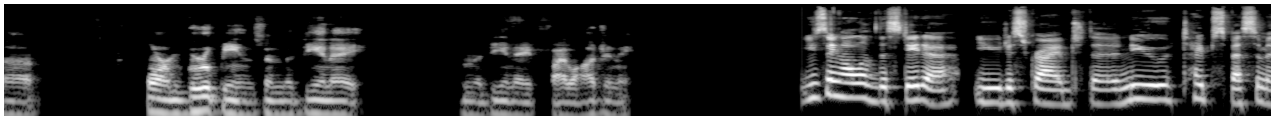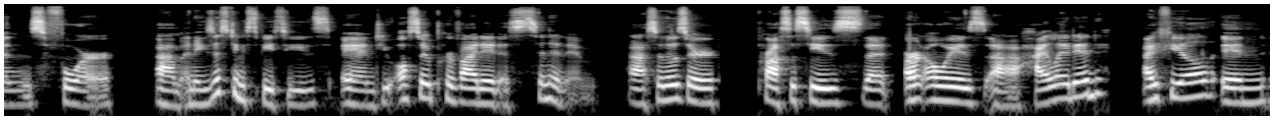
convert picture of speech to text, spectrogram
uh, form groupings in the DNA in the DNA phylogeny. Using all of this data, you described the new type specimens for um, an existing species, and you also provided a synonym. Uh, so those are processes that aren't always uh, highlighted, I feel, in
